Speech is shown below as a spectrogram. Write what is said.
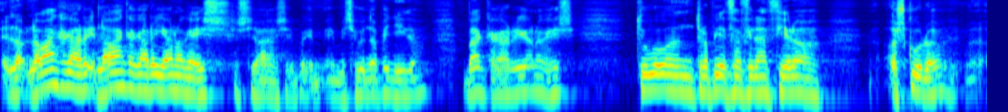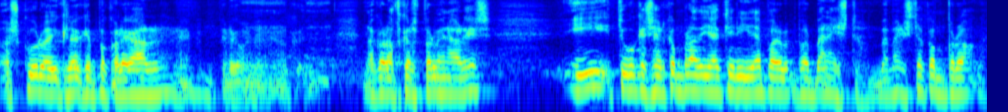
La, banca, la banca es, mi segundo apellido, Banca Garriano, que es, tuvo un tropiezo financiero oscuro, oscuro y creo que poco legal, pero no conozco los pormenores y tuvo que ser comprada y adquirida por, Banesto. Banesto compró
